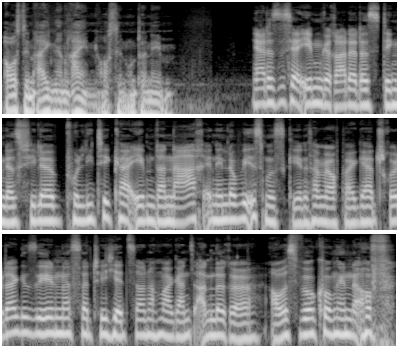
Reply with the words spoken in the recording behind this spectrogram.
aus den eigenen Reihen, aus den Unternehmen. Ja, das ist ja eben gerade das Ding, dass viele Politiker eben danach in den Lobbyismus gehen. Das haben wir auch bei Gerhard Schröder gesehen, was natürlich jetzt auch nochmal ganz andere Auswirkungen auf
